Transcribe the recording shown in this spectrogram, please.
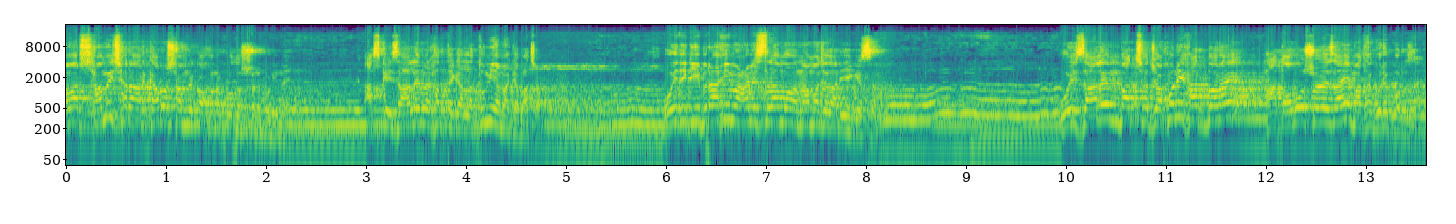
আমার স্বামী ছাড়া আর কারোর সামনে কখনো প্রদর্শন করি নাই। আজকে এই জালেমের হাত থেকে আল্লাহ, তুমি আমাকে বাঁচাও। ওইদিকে ইব্রাহিম আল ইসলামও নামাজে দাঁড়িয়ে গেছেন ওই জালেম বাচ্চা যখনই হাত বাড়ায়, হাত অবশ হয়ে যায়, মাথা ঘুরে পড়ে যায়।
